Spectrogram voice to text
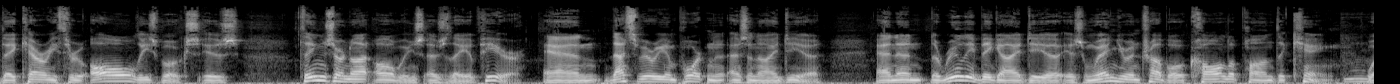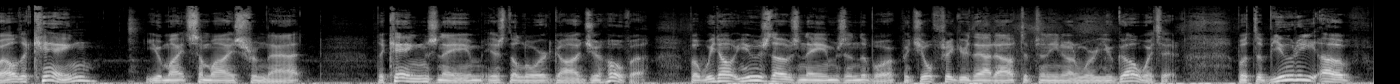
they carry through all these books is things are not always as they appear. And that's very important as an idea. And then the really big idea is when you're in trouble, call upon the king. Mm. Well, the king, you might surmise from that, the king's name is the Lord God Jehovah. But we don't use those names in the book, but you'll figure that out depending on where you go with it. But the beauty of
